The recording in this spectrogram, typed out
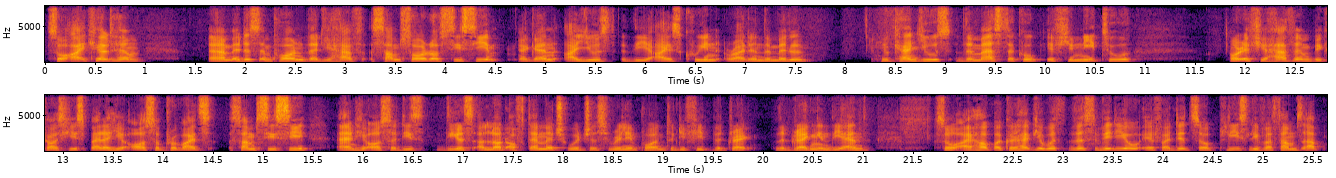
So I killed him. Um, it is important that you have some sort of CC. Again, I used the Ice Queen right in the middle. You can use the Master Cook if you need to or if you have him because he's better he also provides some cc and he also de deals a lot of damage which is really important to defeat the, the dragon in the end. So i hope i could help you with this video. If i did so please leave a thumbs up.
